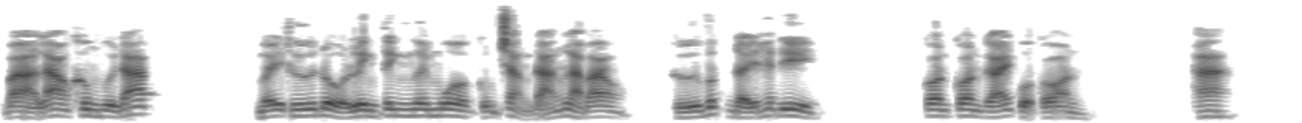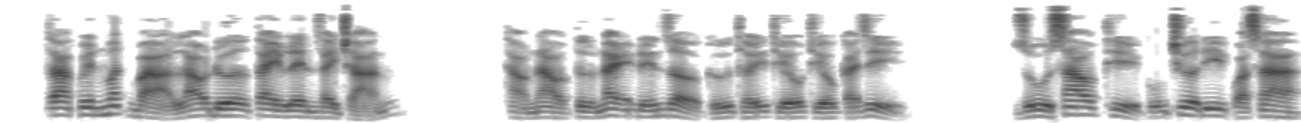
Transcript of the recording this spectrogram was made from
Bà lao không vui đáp. Mấy thứ đồ linh tinh ngươi mua cũng chẳng đáng là bao, cứ vứt đấy hết đi. Con con gái của con. A. Ta quên mất bà lao đưa tay lên dây chán. Thảo nào từ nay đến giờ cứ thấy thiếu thiếu cái gì? Dù sao thì cũng chưa đi quá xa,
